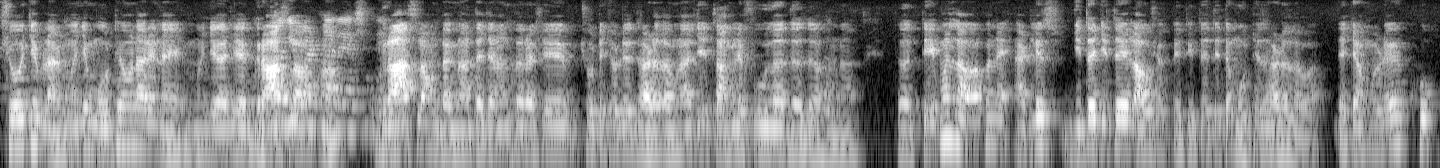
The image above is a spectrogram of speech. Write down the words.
शोचे प्लांट म्हणजे मोठे होणारे नाही म्हणजे असे ग्रास लाव हां ग्रास लावून टाकणार त्याच्यानंतर असे छोटे छोटे झाडं लावणार जे चांगले फुलं द- दाखवणार तर ते पण लावा पण ऍटलिस्ट जिथे जिथे लावू शकते तिथे तिथे मोठे झाडं लावा. त्याच्यामुळे खूप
